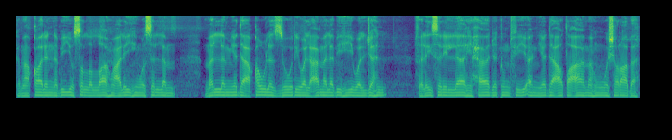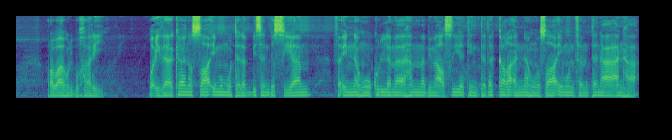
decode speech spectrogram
كما قال النبي صلى الله عليه وسلم من لم يدع قول الزور والعمل به والجهل فليس لله حاجة في أن يدع طعامه وشرابه. رواه البخاري. وإذا كان الصائم متلبسا بالصيام فإنه كلما هم بمعصية تذكر أنه صائم فامتنع عنها.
